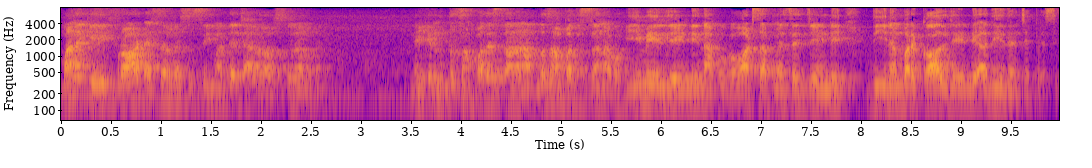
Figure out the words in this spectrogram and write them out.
మనకి ఫ్రాడ్ ఎస్ఎంఎస్ఎస్ ఈ మధ్య చాలా వస్తూనే ఉన్నాయి. నీకు ఎంత సంపాదిస్తాను అంత సంపాదిస్తాను నాకు ఒక ఈమెయిల్ చేయండి నాకు ఒక వాట్సాప్ మెసేజ్ చేయండి ఈ నెంబర్కి కాల్ చేయండి అది ఇది అని చెప్పేసి.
